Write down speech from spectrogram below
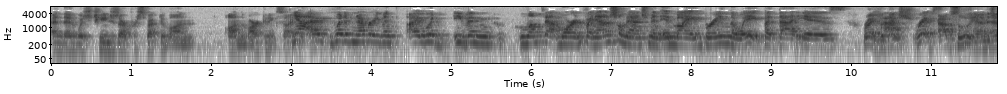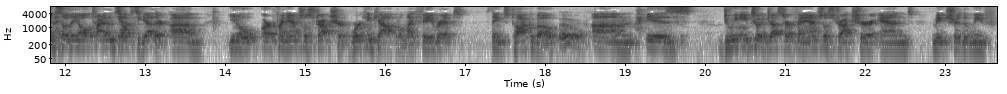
and then which changes our perspective on on the marketing side. Yeah, I would have never even. I would even lump that more in financial management in my brain the way, but that is right, but cash they, risk. absolutely, and, and so they all tie themselves Yeah. together. Um, you know, our financial structure, working capital, my favorite thing to talk about, um, is do we need to adjust our financial structure and make sure that we've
